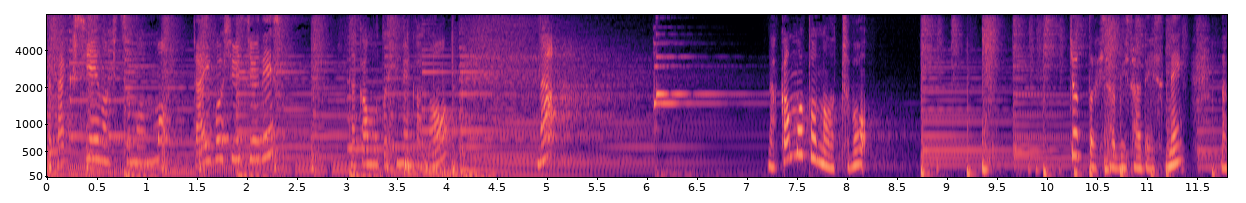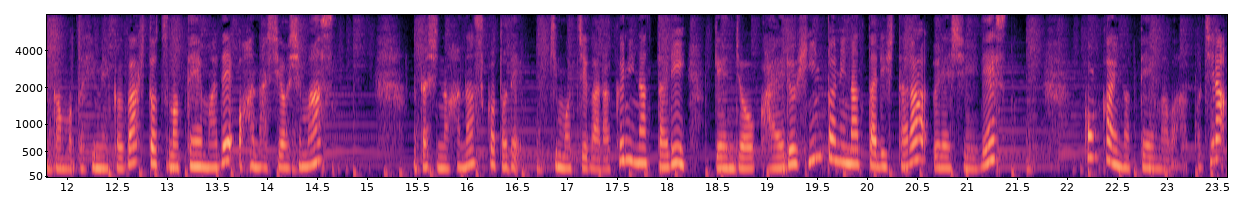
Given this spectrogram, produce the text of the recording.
私への質問も大募集中です。中本姫香のな中本のツボちょっと久々ですね。中本姫香が一つのテーマでお話をします。私の話すことで気持ちが楽になったり、現状を変えるヒントになったりしたら嬉しいです。今回のテーマはこちら。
